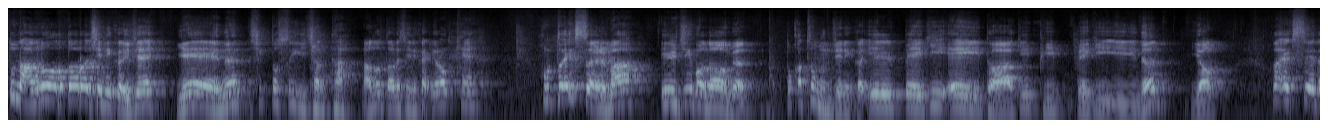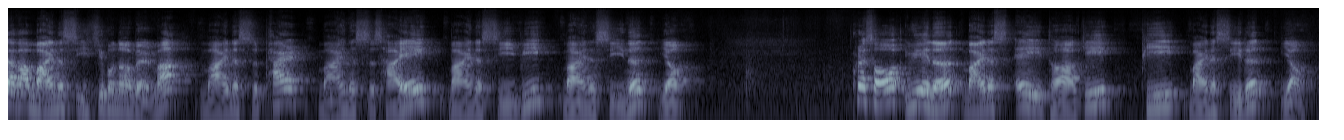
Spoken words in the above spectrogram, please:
또 나누어 떨어지니까 이제 얘는 식도 쓰기 귀찮다. 나누어 떨어지니까 이렇게. 그럼 또 x 얼마? 1 집어넣으면 똑같은 문제니까 1 빼기 a 더하기 b 빼기 2는 0. 나 x에다가 마이너스 2 집어넣으면 얼마? 마이너스 8, 마이너스 4a, 마이너스 2b, 마이너스 2는 0. 그래서 위에는 마이너스 a 더하기 b 마이너스 1은 0.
